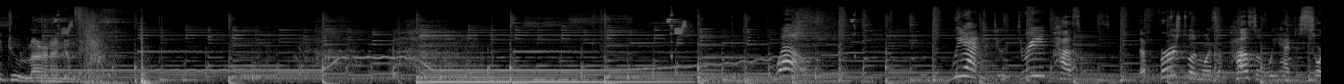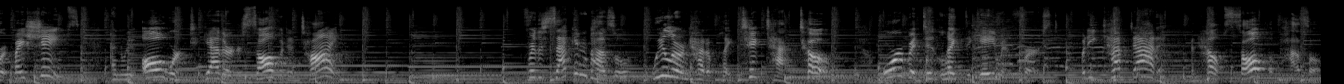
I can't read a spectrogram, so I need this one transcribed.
did you learn to do three puzzles. The first one was a puzzle we had to sort by shapes, and we all worked together to solve it in time. For the second puzzle, we learned how to play tic-tac-toe. Orbit didn't like the game at first, but he kept at it and helped solve the puzzle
